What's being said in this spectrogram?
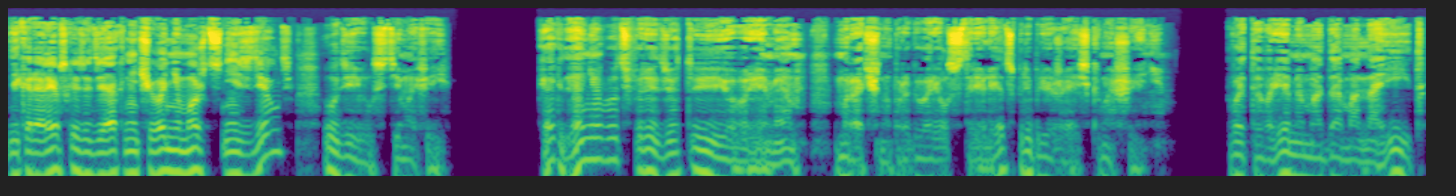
«И королевский зодиак ничего не может с ней сделать?» — удивился Тимофей. «Когда-нибудь придет и ее время», — мрачно проговорил стрелец, приближаясь к машине. В это время мадам Анаит,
